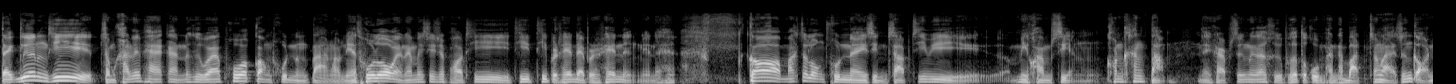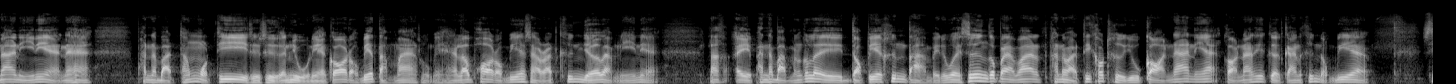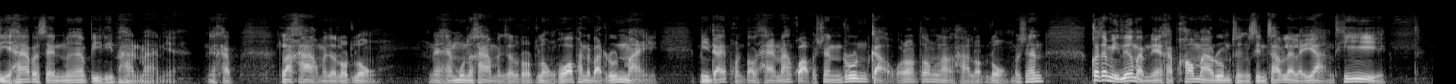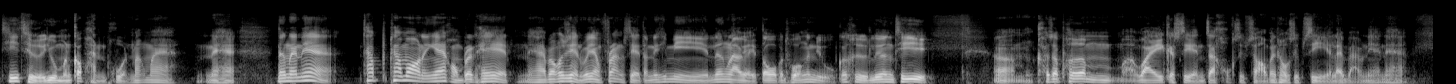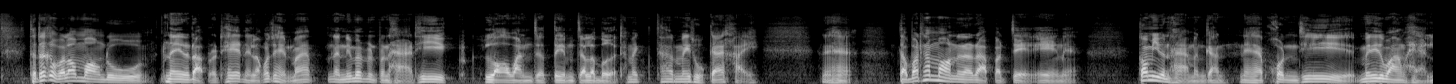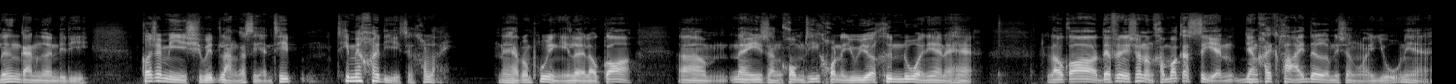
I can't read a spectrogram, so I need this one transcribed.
แต่อีกเรื่องหนึ่งที่สำคัญไม่แพ้กันก็คือว่าพวกกองทุนต่างๆ เหล่านี้ทั่วโลกเลยนะไม่ใช่เฉพาะที่ที่ที่ประเทศใดประเทศหนึ่งเนี่ยนะฮะก็มักจะลงทุนในสินทรัพย์ที่มีมีความเสี่ยงค่อนข้างต่ำนะครับ ซึ่งนั่นก็คือเพื่อตระกูลพันธบัตรทั้งหลาย ซึ่งก่อนหน้านี้เนี่ยนะฮะพันธบัตรทั้งหมดที่ถือๆกันอยู่เนี่ยก็ดอกเบี้ยต่ำมากถูกไหมฮะแล้วพอดอกเบี้ยสหรัฐขึ้นเยอะแบบนี้เนี่ยแล้วไอ้พันธบัตรมันก็เลยดอกเบี้ยขึ้นตามไปด้วย ซึ่งก็แปลว่าพันธบัตรที่เขาถืออยู่ก่อนหน้านี้ก่อนหน้าที่เกิดการขึ้นดอกเบี้ย 4-5%เมื่อปีที่ผ่านมาเนี่ยนะครับราคาของมันจะลดลงนะฮะมูลค่าของมันจะลดลง เพราะว่าพันธบัตรรุ่นใหม่ มีได้ผลตอบแทนมากกว่า เพราะฉะนั้นรุ่นเก่าก็ต้องราคาลดลง เพราะฉะนั้นก็จะมีเรื่องแบบนี้ครับเข้ามารวมถึงสินทรัพย์หลาย ๆ อย่างที่ที่ถืออยู่มันก็ผันผวนมาก ๆ นะฮะดังนั้นเนี่ยถ้าถ้ามองในแง่ของประเทศนะครับเราก็จะเห็นว่าอย่างฝรั่งเศสตอนนี้ที่มีเรื่องราวใหญ่โตประท้วงกันอยู่ ก็คือเรื่องที่ เขาจะเพิ่มวัยเกษียณจาก 62 เป็น 64 อะไรแบบนี้นะฮะแต่ถ้าเกิดว่าเรามองดูในระดับประเทศเนี่ยเราก็จะเห็นว่าอันนี้มันเป็นปัญหาที่รอวันจะเต็มจะระเบิดถ้าไม่ถ้าไม่ถูกแก้ไขนะฮะแต่ว่าถ้ามองในระดับปัจเจกเองเนี่ยก็มีปัญหาเหมือนกันนะครับคนที่ไม่ได้วางแผนเรื่องการเงินดีๆ ก็จะมีชีวิตหลังเกษียณที่ที่ไม่ค่อยดีสักเท่าไหร่นะครับต้องพูดอย่างนี้เลย แล้วก็ในสังคมที่คนอายุเยอะขึ้นด้วยเนี่ยนะฮะ แล้วก็ definition ของคำว่าเกษียณยังคล้าย ๆ เดิมในเชิงของอายุเนี่ย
